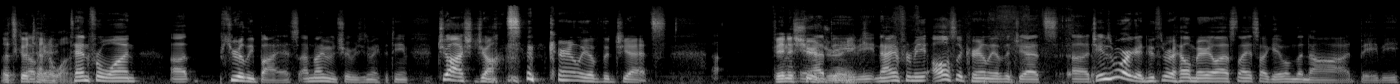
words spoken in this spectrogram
Let's go 10 to 1. 10 for 1. Uh, purely biased. I'm not even sure if he's going to make the team. Josh Johnson, currently of the Jets. Finish your Yeah, drink. baby. Nine for me, also currently of the Jets. Uh, James Morgan, who threw a Hail Mary last night, so I gave him the nod, baby.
